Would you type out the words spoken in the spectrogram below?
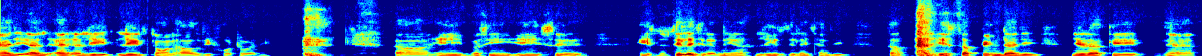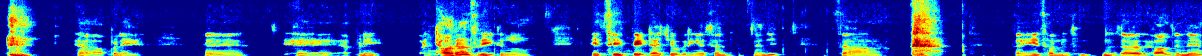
ਹੈ ਜੀ ਇਹ- ਇਹ- ਲੀਡ ਲੀਡ ਟਾਊਨ ਹਾਲ ਦੀ ਫੋਟੋ ਹੈ ਜੀ। ਤਾਂ ਇਹ ਅਸੀਂ ਇਸ ਇਸ ਜ਼ਿਲ੍ਹੇ 'ਚ ਰਹਿੰਦੇ ਹਾਂ ਲੀਡ ਜ਼ਿਲ੍ਹੇ 'ਚ ਹਾਂਜੀ ਤਾਂ ਇਸ ਦਾ ਪਿੰਡ ਹੈ ਜੀ ਜਿਹੜਾ ਕਿ ਆਪਣੇ ਆਪਣੇ ਅਹ, 18 ਤਰੀਕ ਨੂੰ ਇੱਥੇ ਭੇਡਾਂ ਚੁਗ ਰਹੀਆਂ ਸਨ ਹਾਂਜੀ ਤਾਂ ਤਾਂ ਇਹ ਤੁਹਾਨੂੰ ਨਜ਼ਾਰਾ ਦਿਖਾ ਦਿੰਦੇ ਆ।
